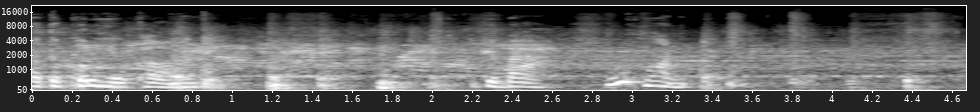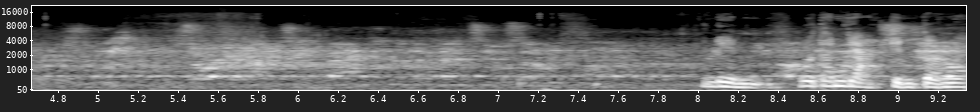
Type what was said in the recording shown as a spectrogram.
เราตะคนหิวเขานะพี่บ้าอู้หอนเล่นว่าท่านอยากกินตอนนี้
